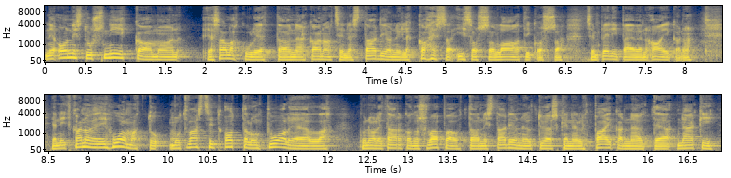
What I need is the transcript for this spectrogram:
ne onnistu sniikkaamaan ja salakuljettaa nämä kanat sinne stadionille kahdessa isossa laatikossa sen pelipäivän aikana. Ja niitä kanoja ei huomattu, mutta vasta sitten ottelun puoliajalla, kun oli tarkoitus vapauttaa, niin stadionilla työskennellyt paikannäyttäjä näki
